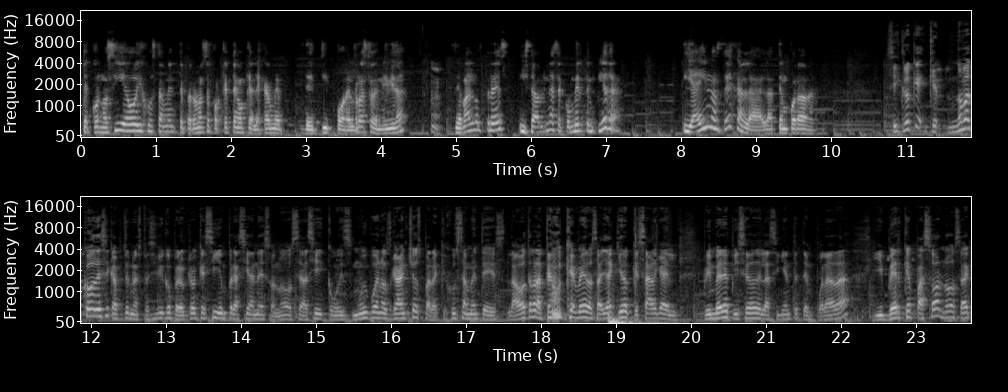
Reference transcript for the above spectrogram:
te conocí hoy justamente, pero no sé por qué tengo que alejarme de ti por el resto de mi vida. Se van los tres y Sabrina se convierte en piedra. Y ahí nos dejan la, la temporada. Sí, creo que, que- no me acuerdo de ese capítulo en específico, pero creo que siempre hacían eso, ¿no? O sea, así como es muy buenos ganchos para que justamente es la otra la tengo que ver, o sea, ya quiero que salga el primer episodio de la siguiente temporada y ver qué pasó, ¿no? O sea,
